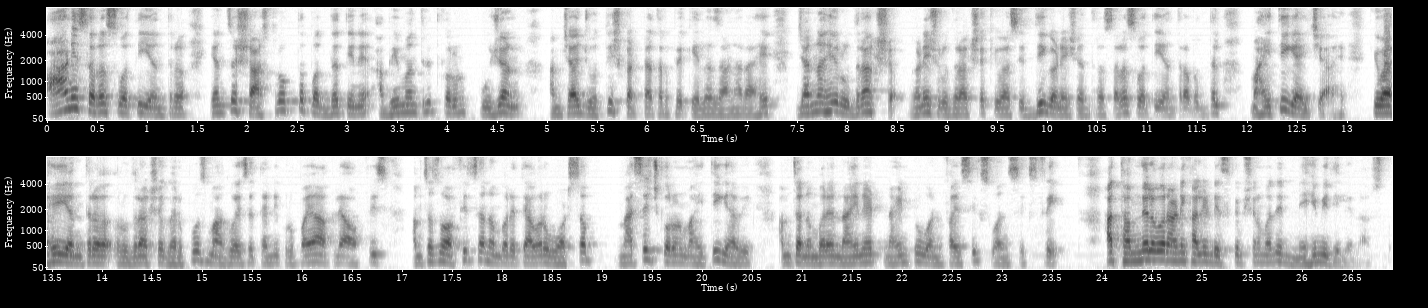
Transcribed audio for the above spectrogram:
आणि सरस्वती यंत्र यांचं शास्त्रोक्त पद्धतीने अभिमंत्रित करून पूजन आमच्या ज्योतिष कट्ट्यातर्फे केलं जाणार आहे. ज्यांना हे रुद्राक्ष गणेश रुद्राक्ष किंवा सिद्धी गणेश यंत्र सरस्वती यंत्राबद्दल माहिती घ्यायची आहे किंवा हे यंत्र रुद्राक्ष घरपोच मागवायचं त्यांनी कृपया आपल्या ऑफिस आमचा जो ऑफिसचा नंबर आहे त्यावर व्हॉट्सअप मेसेज करून माहिती घ्यावी. आमचा नंबर आहे nine eight nine two one five six one six three. हा थंबनेलवर आणि खाली डिस्क्रिप्शनमध्ये नेहमी दिलेला असतो.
